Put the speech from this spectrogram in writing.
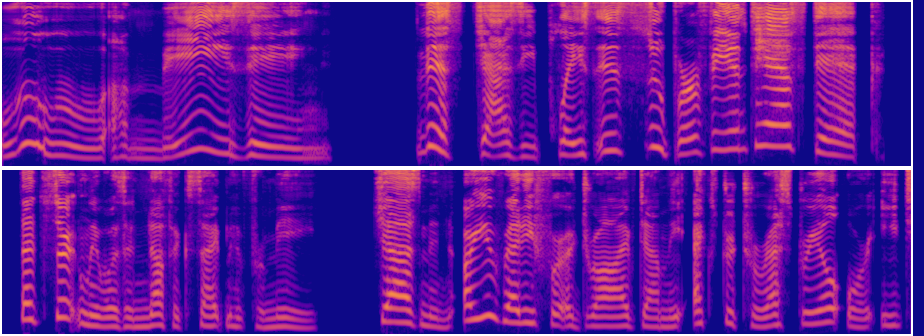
Ooh, amazing. This jazzy place is super fantastic. That certainly was enough excitement for me. Jasmine, are you ready for a drive down the extraterrestrial or ET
